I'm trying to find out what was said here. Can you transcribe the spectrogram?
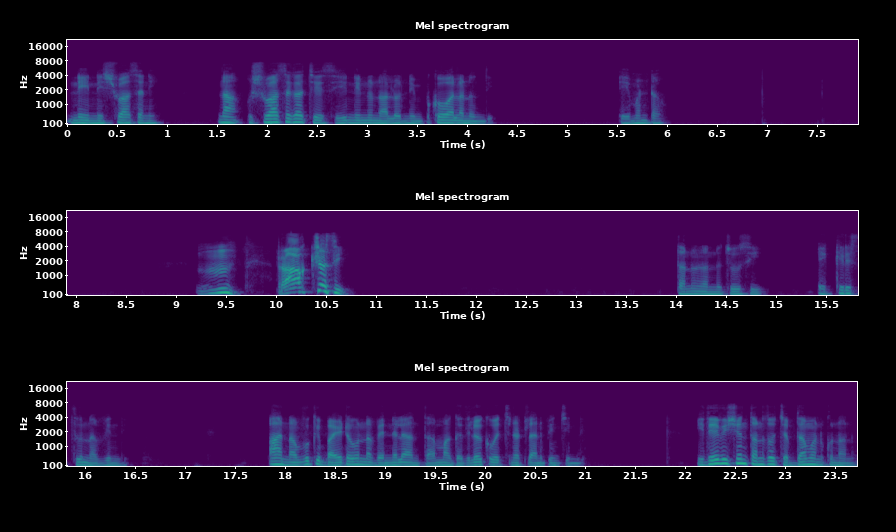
నీ నిశ్వాసని నా ఉశ్వాసగా చేసి నిన్ను నాలో నింపుకోవాలనుంది. ఏమంటావు? రాక్షసి! తను నన్ను చూసి ఎక్కిరిస్తూ నవ్వింది. ఆ నవ్వుకి బయట ఉన్న వెన్నెల అంతా మా గదిలోకి వచ్చినట్లు అనిపించింది. ఇదే విషయం తనతో చెప్దామనుకున్నాను.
